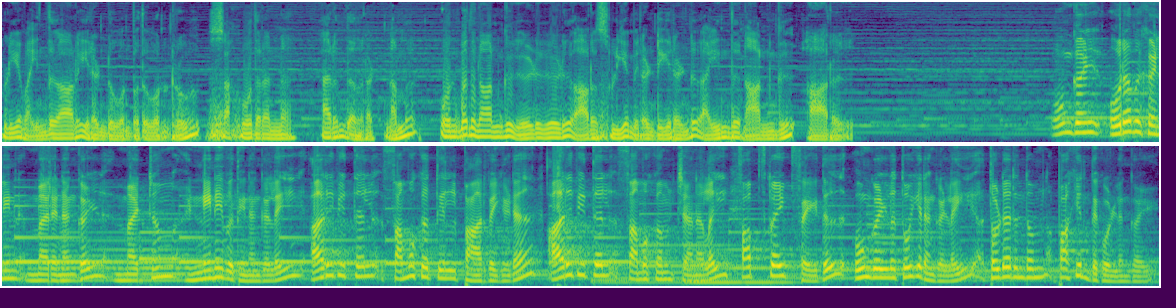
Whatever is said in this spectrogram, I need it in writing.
சுழியம் ஐந்து ஆறு இரண்டு ஒன்பது ஒன்று சகோதரன் அருந்தவரட்னம் ஒன்பது நான்கு ஏழு ஏழு ஆறு சுழியம் இரண்டு இரண்டு ஐந்து நான்கு ஆறு. உங்கள் உறவுகளின் மரணங்கள் மற்றும் நினைவு தினங்களை அறிவித்தல் சமூகத்தில் பார்வையிட அறிவித்தல் சமூகம் சேனலை சப்ஸ்கிரைப் செய்து உங்கள் துயரங்களை தொடர்ந்தும் பகிர்ந்து கொள்ளுங்கள்.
